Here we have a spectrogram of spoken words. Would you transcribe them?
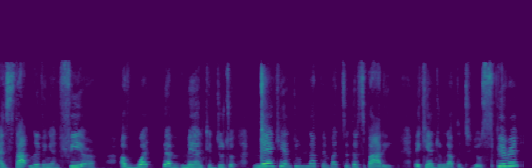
And stop living in fear of what the man can do to man can't do nothing but to this body. They can't do nothing to your spirit.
